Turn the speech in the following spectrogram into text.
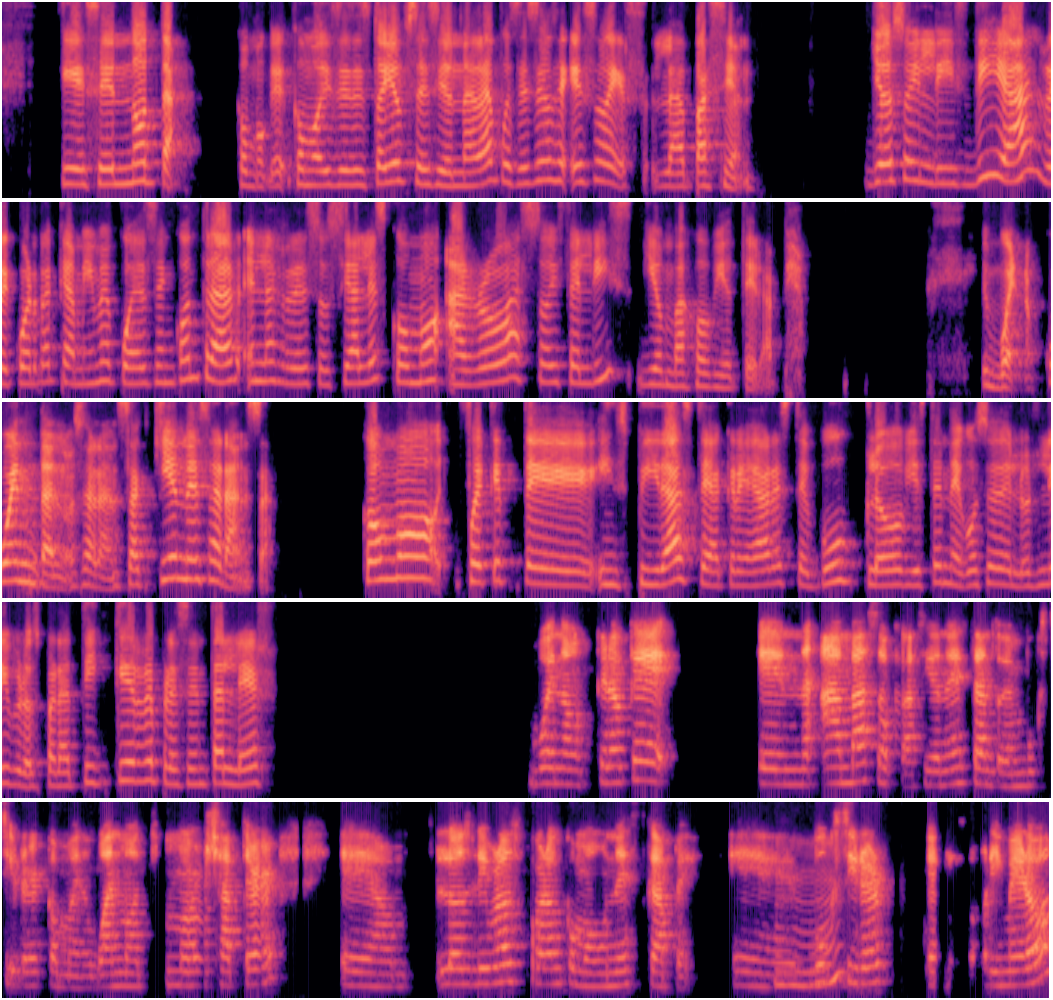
que se nota, como que, como dices, estoy obsesionada, pues eso, eso es la pasión. Yo soy Liz Díaz. Recuerda que a mí me puedes encontrar en las redes sociales como arroba soy feliz-bioterapia. Y bueno, cuéntanos, Aranza, ¿quién es Aranza? ¿Cómo fue que te inspiraste a crear este book club y este negocio de los libros? Para ti, ¿qué representa leer? Bueno, creo que en ambas ocasiones, tanto en Bookseater como en One More, Chapter, eh, um, los libros fueron como un escape. Eh, Bookseater, primero,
